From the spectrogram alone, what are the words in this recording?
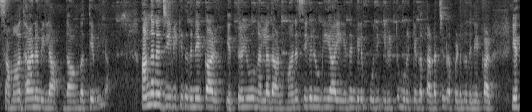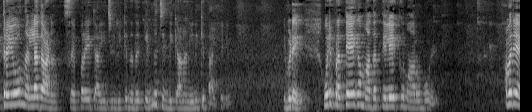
സമാധാനമില്ല ദാമ്പത്യമില്ല. അങ്ങനെ ജീവിക്കുന്നതിനേക്കാൾ എത്രയോ നല്ലതാണ്. മാനസിക രോഗിയായി ഏതെങ്കിലും ഒരു ഇരുട്ടുമുറിക്കകത്ത് തടച്ചിടപ്പെടുന്നതിനേക്കാൾ എത്രയോ നല്ലതാണ് സെപ്പറേറ്റ് ആയി ജീവിക്കുന്നത് എന്ന് ചിന്തിക്കാനാണ് എനിക്ക് താല്പര്യം. ഇവിടെ ഒരു പ്രത്യേക മതത്തിലേക്ക് മാറുമ്പോൾ അവരെ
